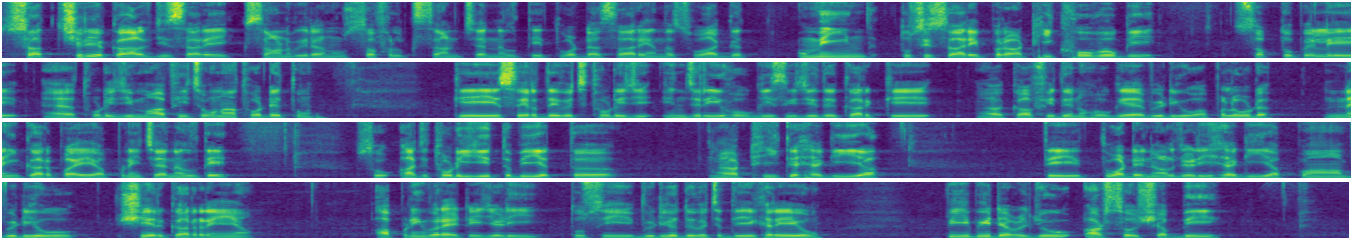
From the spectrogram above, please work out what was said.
ਸਤਿ ਸ਼੍ਰੀ ਅਕਾਲ ਜੀ ਸਾਰੇ ਕਿਸਾਨ ਵੀਰਾਂ ਨੂੰ, ਸਫਲ ਕਿਸਾਨ ਚੈਨਲ ਤੇ ਤੁਹਾਡਾ ਸਾਰਿਆਂ ਦਾ ਸਵਾਗਤ। ਉਮੀਦ ਤੁਸੀਂ ਸਾਰੇ ਭਰਾ ਠੀਕ ਹੋਵੋਗੇ। ਸਭ ਤੋਂ ਪਹਿਲੇ ਥੋੜੀ ਜੀ ਮਾਫੀ ਚਾਹਣਾ ਤੁਹਾਡੇ ਤੋਂ ਕਿ ਸਿਰ ਦੇ ਵਿੱਚ ਥੋੜੀ ਜੀ ਇੰਜਰੀ ਹੋ ਗਈ ਸੀ, ਜਿਹਦੇ ਕਰਕੇ ਕਾਫੀ ਦਿਨ ਹੋ ਗਿਆ ਵੀਡੀਓ ਅਪਲੋਡ ਨਹੀਂ ਕਰ ਪਾਏ ਆਪਣੇ ਚੈਨਲ ਤੇ। ਸੋ, ਅੱਜ ਥੋੜੀ ਜੀ ਤਬੀਅਤ ਠੀਕ ਹੈਗੀ ਆ ਤੇ ਤੁਹਾਡੇ ਨਾਲ ਜਿਹੜੀ ਹੈਗੀ ਆਪਾਂ ਵੀਡੀਓ ਸ਼ੇਅਰ ਕਰ ਰਹੇ ਆ ਆਪਣੀ ਵੈਰਾਈਟੀ ਜਿਹੜੀ ਤੁਸੀਂ ਵੀਡੀਓ ਦੇ ਵਿੱਚ ਦੇਖ ਰਹੇ ਹੋ PBW 826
